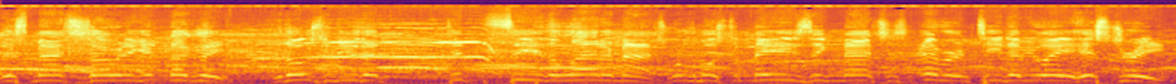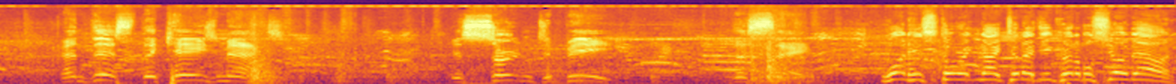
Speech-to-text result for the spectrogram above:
This match is already getting ugly. For those of you that didn't see the ladder match, one of the most amazing matches ever in TWA history. And this, the cage match, is certain to be the same. One historic night tonight, the Incredible Showdown.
